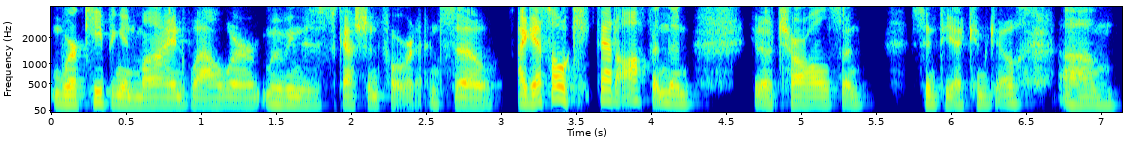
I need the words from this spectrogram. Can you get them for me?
we're keeping in mind while we're moving the discussion forward. And so I guess I'll kick that off and then, you know, Charles and Cynthia can go. Um,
